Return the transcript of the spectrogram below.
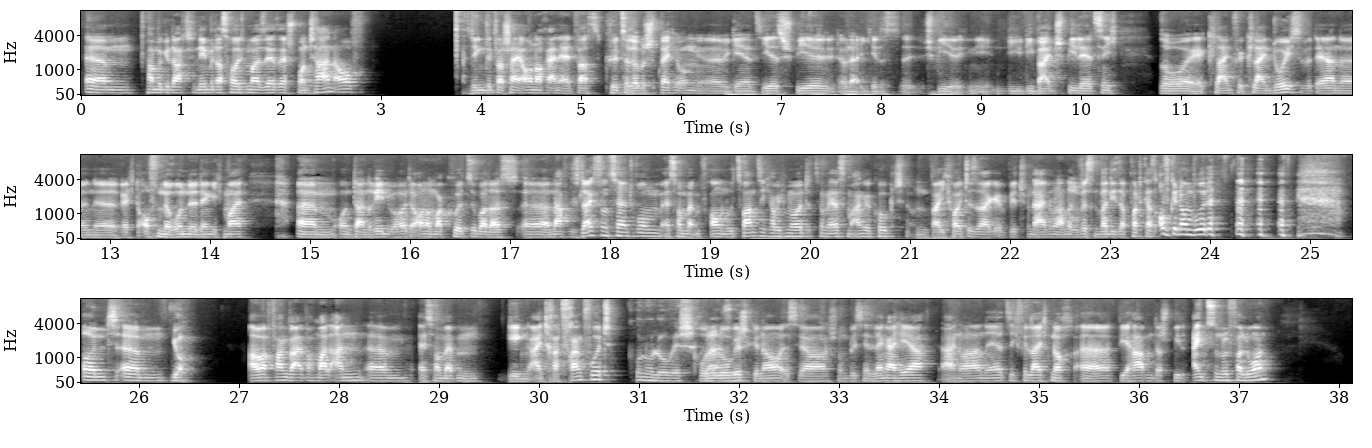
ähm, haben wir gedacht, nehmen wir das heute mal sehr, sehr spontan auf. Deswegen wird wahrscheinlich auch noch eine etwas kürzere Besprechung. Äh, wir gehen jetzt jedes Spiel oder jedes äh, Spiel, die, die beiden Spiele jetzt nicht so klein für klein durch. Es wird eher eine, eine recht offene Runde, denke ich mal. Ähm, und dann reden wir heute auch noch mal kurz über das äh, Nachwuchsleistungszentrum. SV mit dem Frauen U20 habe ich mir heute zum ersten Mal angeguckt. Und weil ich heute sage, wird schon der ein oder andere wissen, wann dieser Podcast aufgenommen wurde. und ähm, ja, aber fangen wir einfach mal an. Ähm, SV Meppen gegen Eintracht Frankfurt. Chronologisch. Chronologisch, quasi. genau, ist ja schon ein bisschen länger her. Der eine oder andere erinnert sich vielleicht noch, äh, wir haben das Spiel 1 zu 0 verloren.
